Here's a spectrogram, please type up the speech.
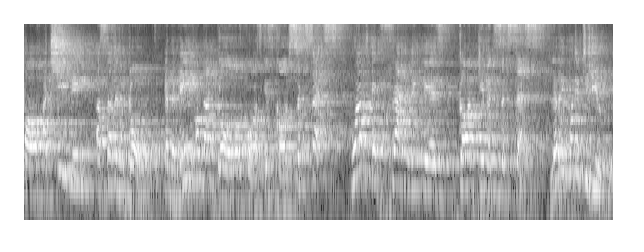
of achieving a certain goal. And the name of that goal, of course, is called success. What exactly is God given success? Let me put it to you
